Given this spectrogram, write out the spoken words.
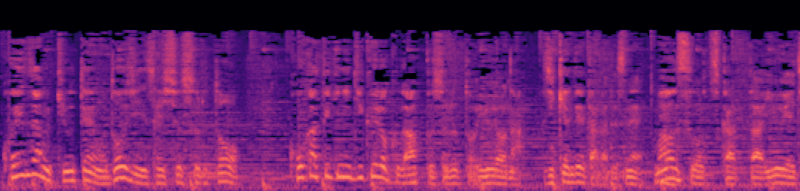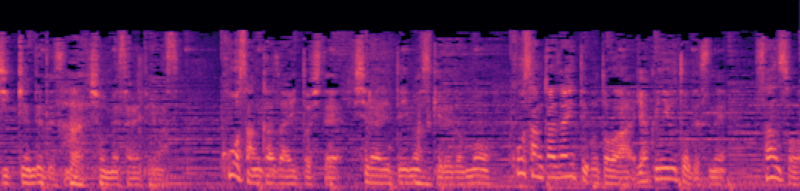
コエンザイム Q10 を同時に摂取すると効果的に持久力がアップするというような実験データがですねマウスを使った有影実験でですね、はい、証明されています。抗酸化剤として知られていますけれども抗酸化剤ってことは逆に言うとですね酸素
